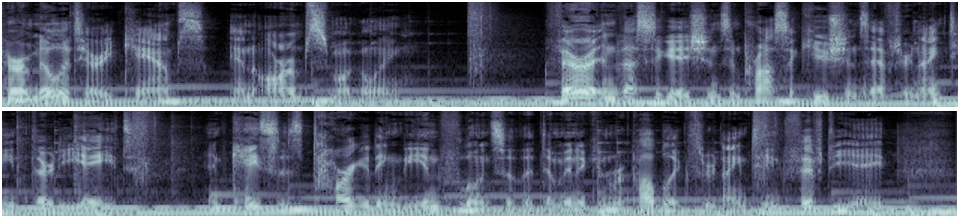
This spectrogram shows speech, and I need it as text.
paramilitary camps, and arms smuggling. FARA investigations and prosecutions after 1938 and cases targeting the influence of the Dominican Republic through 1958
